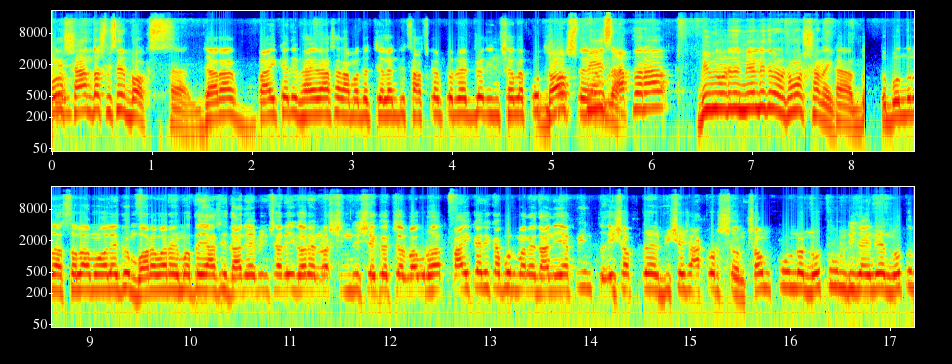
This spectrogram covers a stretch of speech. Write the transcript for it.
গোলশান দশ পিসের বক্স হ্যাঁ যারা পাইকারি ভাইরা আছেন আমাদের চ্যানেলটি সাবস্ক্রাইব করে রাখবেন ইনশাআল্লাহ প্রতি দশ সপ্তাহে পিস আপনারা বিভিন্ন মিলে নিতে সমস্যা নাই। হ্যাঁ তো বন্ধুরা আসসালামু আলাইকুম। বরাবরের মতোই আছি দানিয়া পিন শাড়ি ঘরে নরসিংদী শেখেরচর বাবুরহাট। পাইকারি কাপড় মানে দানিয়া পিন। তো এই সপ্তাহের বিশেষ আকর্ষণ সম্পূর্ণ নতুন ডিজাইনের নতুন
